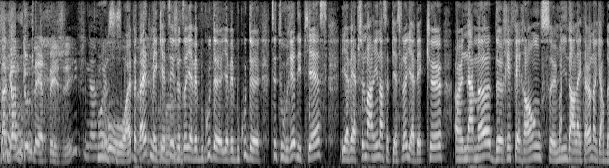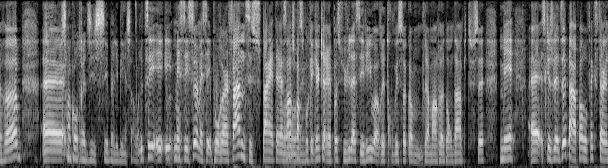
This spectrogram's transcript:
Ben, comme toutes les RPG finalement Ouais, c'est Oh, ouais, peut-être, mais que, tu sais, je veux dire, il y avait beaucoup de, il y avait beaucoup de, tu sais, t'ouvrais des pièces, il y avait absolument rien dans cette pièce-là, il y avait que un amas de références euh, mis dans l'intérieur d'un garde-robe. Euh, Sans contredire, c'est bel et bien ça. ouais. tu sais, et, et- mais c'est ça, mais c'est pour un fan, c'est super intéressant. Ouais, je pense que ouais. pour quelqu'un qui aurait pas suivi la série, il aurait trouvé ça comme vraiment redondant puis tout ça. Mais euh, ce que je voulais dire par rapport au fait que c'était un,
